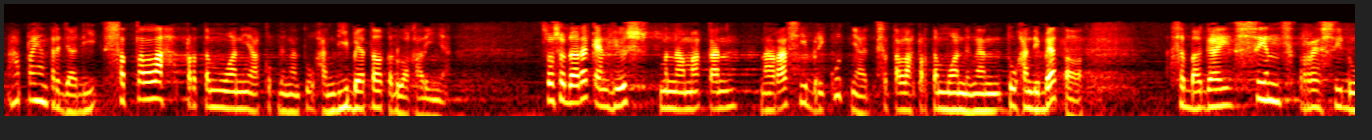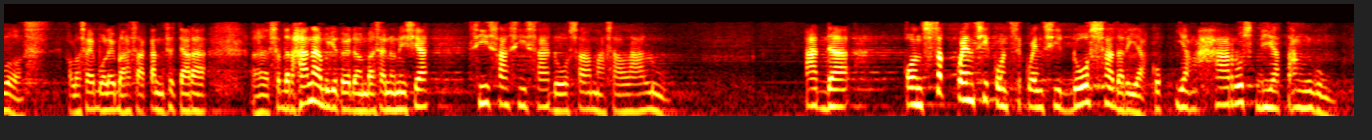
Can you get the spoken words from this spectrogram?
apa yang terjadi setelah pertemuan Yakub dengan Tuhan di battle kedua kalinya. So, saudara Ken Hughes menamakan narasi berikutnya setelah pertemuan dengan Tuhan di battle sebagai sins residuals. Kalau saya boleh bahasakan secara uh, sederhana begitu ya dalam bahasa Indonesia, sisa-sisa dosa masa lalu. Ada konsekuensi-konsekuensi dosa dari Yakub yang harus dia tanggung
